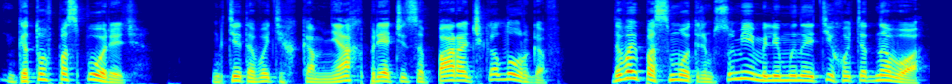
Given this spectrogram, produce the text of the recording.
Готов поспорить. Где-то в этих камнях прячется парочка лургов. Давай посмотрим, сумеем ли мы найти хоть одного.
